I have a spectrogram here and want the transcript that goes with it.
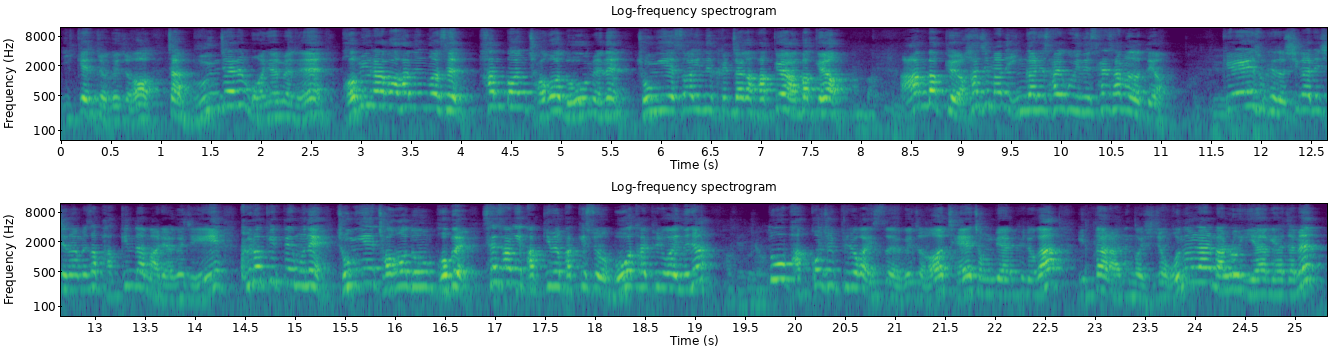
있겠죠. 그죠? 자, 문제는 뭐냐면은 법이라고 하는 것은 한 번 적어 놓으면은 종이에 써 있는 글자가 바뀌어요, 안 바뀌어요? 안 바뀌어요. 하지만 인간이 살고 있는 세상은 어때요? 계속해서 시간이 지나면서 바뀐단 말이야, 그지? 그렇기 때문에 종이에 적어놓은 법을 세상이 바뀌면 바뀔수록 무엇 할 필요가 있느냐? 또 바꿔줄 필요가 있어요, 그죠? 재정비할 필요가 있다라는 것이죠. 오늘날 말로 이야기하자면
